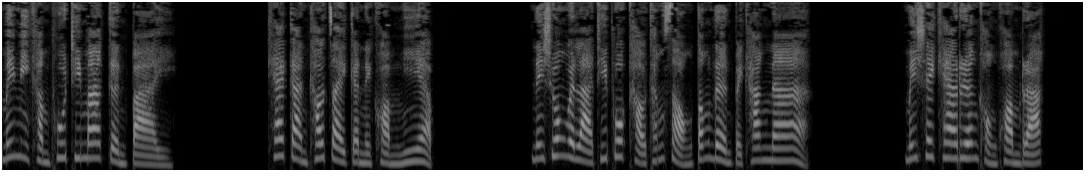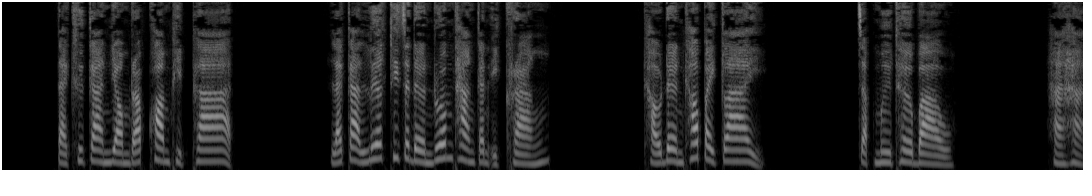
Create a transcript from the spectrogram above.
ไม่มีคำพูดที่มากเกินไป แค่การเข้าใจกันในความเงียบ ในช่วงเวลาที่พวกเขาทั้งสองต้องเดินไปข้างหน้า ไม่ใช่แค่เรื่องของความรัก แต่คือการยอมรับความผิดพลาด และการเลือกที่จะเดินร่วมทางกันอีกครั้ง เขาเดินเข้าไปใกล้ จับมือเธอเบาฮ่าฮ่า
